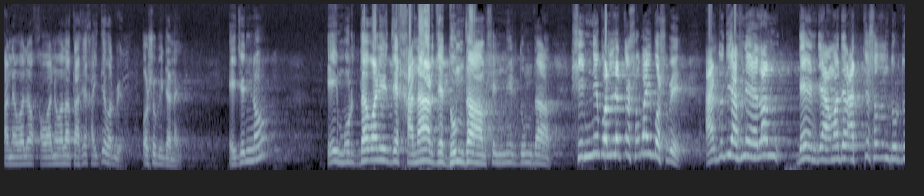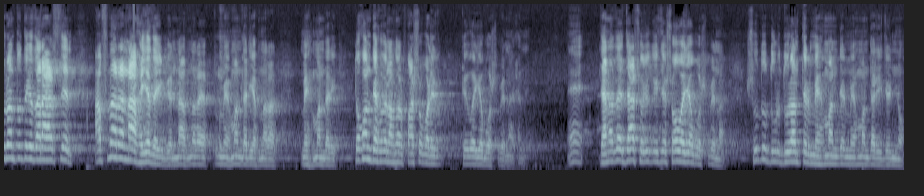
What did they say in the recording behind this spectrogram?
খানেওয়ালা, খাওয়ানেওয়ালা তাকে খাইতে পারবে, অসুবিধা নাই। এই জন্য এই মুর্দাবাড়ির যে খানার যে ধুমধাম, সিন্নির ধুমধাম, সিন্নি বললে তো সবাই বসবে। আর যদি আপনি এলান দেন যে আমাদের আত্মীয় স্বজন দূর দূরান্ত থেকে যারা আসছেন, আপনারা না খাইয়া যাইবেন না, আপনারা একটু মেহমানদারি, আপনারা মেহমানদারি। তখন দেখবেন আপনার পাঁচশো বাড়ির কেউ বসবে না এখানে। হ্যাঁ জানা যায় যা শরীর হয়েছে, সব আইয়া বসবে না। শুধু দূর দূরান্তের মেহমানদের, মেহমানদারির জন্য।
